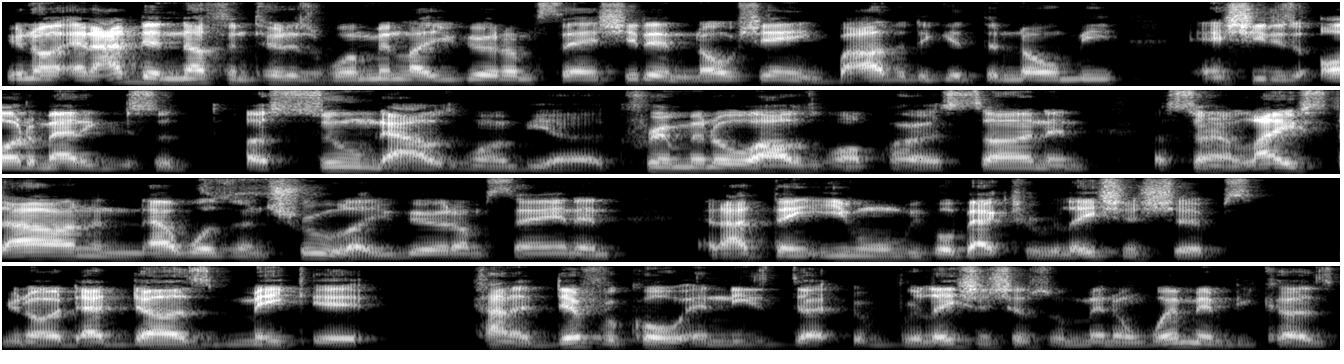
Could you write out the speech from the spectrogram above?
you know, and I did nothing to this woman. Like you get what I'm saying? She didn't know. She ain't bothered to get to know me, and she just automatically just assumed that I was going to be a criminal. I was going to put her son in a certain lifestyle, and that wasn't true. Like you get what I'm saying? And and I think even when we go back to relationships, you know, that does make it kind of difficult in these de- relationships with men and women because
